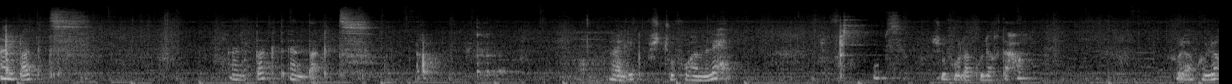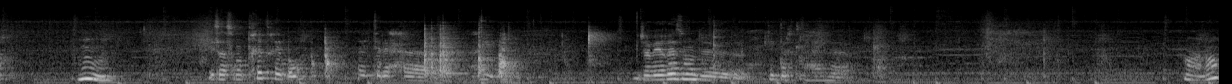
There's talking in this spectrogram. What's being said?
intacte intacte intacte هاي ليك باش تشوفوها مليح. oups. شوفوا la couleur تاعها. شوفوا لا كولور امم et ça sent très très bon. j'avais raison de voilà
